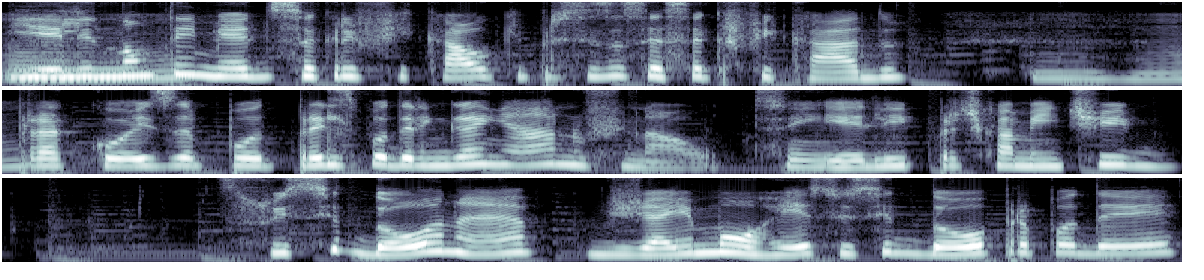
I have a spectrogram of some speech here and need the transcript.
e ele não Uhum. tem medo de sacrificar o que precisa ser sacrificado Uhum. pra coisa pra eles poderem ganhar no final. Sim. E ele praticamente suicidou, né? Já ia morrer, suicidou pra poder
